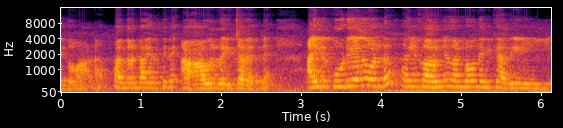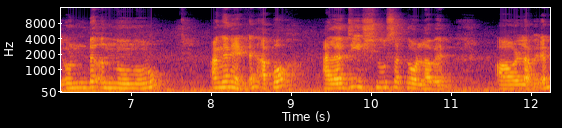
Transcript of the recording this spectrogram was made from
എന്തോ ആണ്. പന്ത്രണ്ടായിരത്തിന് ആ ഒരു റേറ്റാണ് വരുന്നത് അതിൽ കൂടിയത് കൊണ്ട് അതിൽ കുറഞ്ഞതുണ്ടോ എന്ന് എനിക്ക് അറിയില്ല ഉണ്ട് എന്ന് തോന്നുന്നു. അങ്ങനെയുണ്ട്. അപ്പോൾ അലർജി ഇഷ്യൂസ് ഒക്കെ ഉള്ളവർ ഉള്ളവരും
